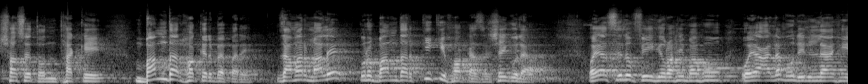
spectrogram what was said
সচেতন থাকে। বান্দার হকের ব্যাপারে। যে আমার মালে কোনো বান্দার কি কি হক আছে সেগুলা ওয়াসিলু ফিহি রহিমাহু ওয়া আলামুলিল্লাহি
